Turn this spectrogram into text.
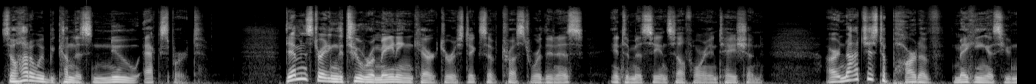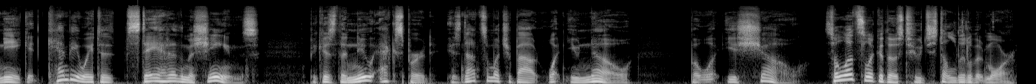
So, how do we become this new expert? Demonstrating the two remaining characteristics of trustworthiness, intimacy, and self orientation are not just a part of making us unique, it can be a way to stay ahead of the machines. Because the new expert is not so much about what you know, but what you show. So let's look at those two just a little bit more.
